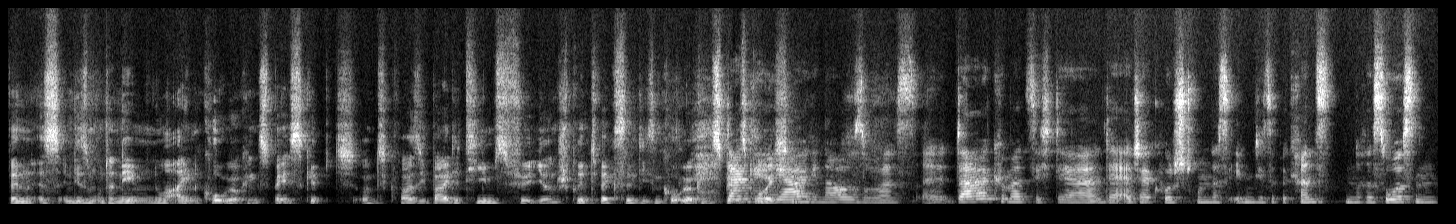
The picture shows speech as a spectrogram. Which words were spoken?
wenn es in diesem Unternehmen nur einen Coworking Space gibt und quasi beide Teams für ihren Sprintwechsel diesen Coworking Space Danke, bräuchten. Ja, genau sowas. Äh, da kümmert sich der, der Agile Coach drum, dass eben diese begrenzten Ressourcen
